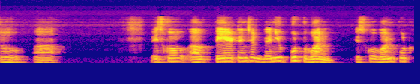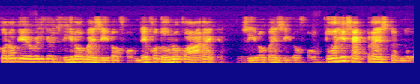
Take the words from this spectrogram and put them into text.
सो इसको pay attention when you put one इसको वन पुट करोगे you will get zero by zero form देखो दोनों को आ रहा है क्या? ज़ीरो बाई ज़ीरो फॉर्म तो ही फैक्टराइज करना है।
